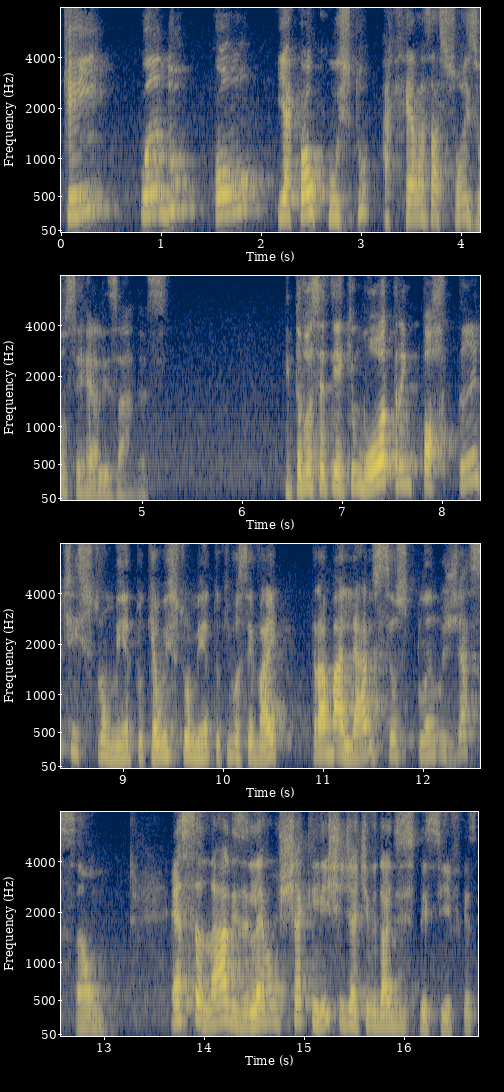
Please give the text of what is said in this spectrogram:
quem, quando, como e a qual custo aquelas ações vão ser realizadas. Então você tem aqui um outro importante instrumento, que é o instrumento que você vai trabalhar os seus planos de ação. Essa análise leva um checklist de atividades específicas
